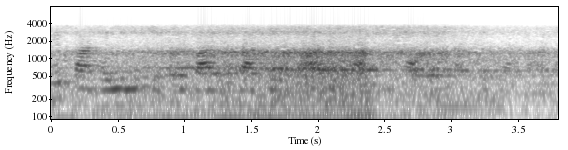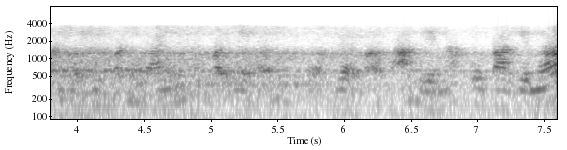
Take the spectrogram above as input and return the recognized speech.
พิจารณาทวีนี้เป็นไปกาเจริญสาธุการขอเป็นการเจริญสาธุนะองค์กาเจนะ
